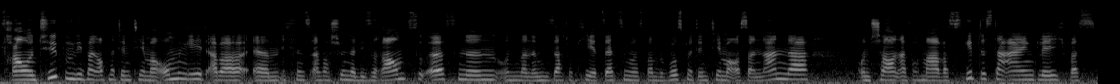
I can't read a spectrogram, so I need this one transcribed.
Frauentypen, wie man auch mit dem Thema umgeht. Aber ähm, ich finde es einfach schön, da diesen Raum zu öffnen und man irgendwie sagt, okay, jetzt setzen wir uns mal bewusst mit dem Thema auseinander und schauen einfach mal, was gibt es da eigentlich, was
